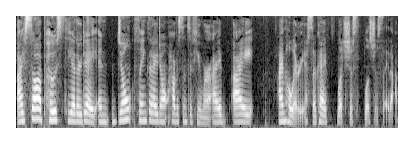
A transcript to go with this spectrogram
I saw a post the other day and don't think that I don't have a sense of humor. I I I'm hilarious, okay? Let's just let's just say that.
